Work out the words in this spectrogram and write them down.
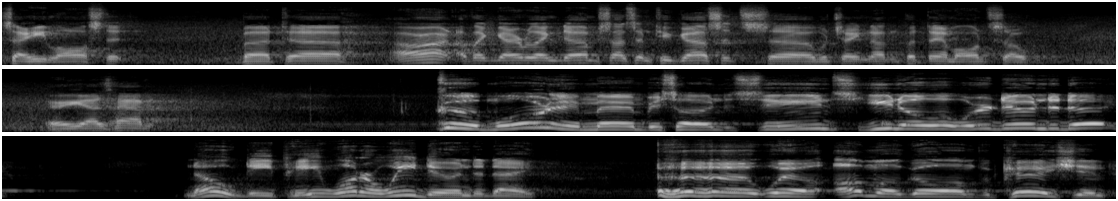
say he lost it. But uh, all right, I think I got everything done besides them two gussets, uh, which ain't nothing to put them on. So there you guys have it. Good morning, man behind the scenes. You know what we're doing today? No, DP, what are we doing today? Uh, well, I'm gonna go on vacation,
